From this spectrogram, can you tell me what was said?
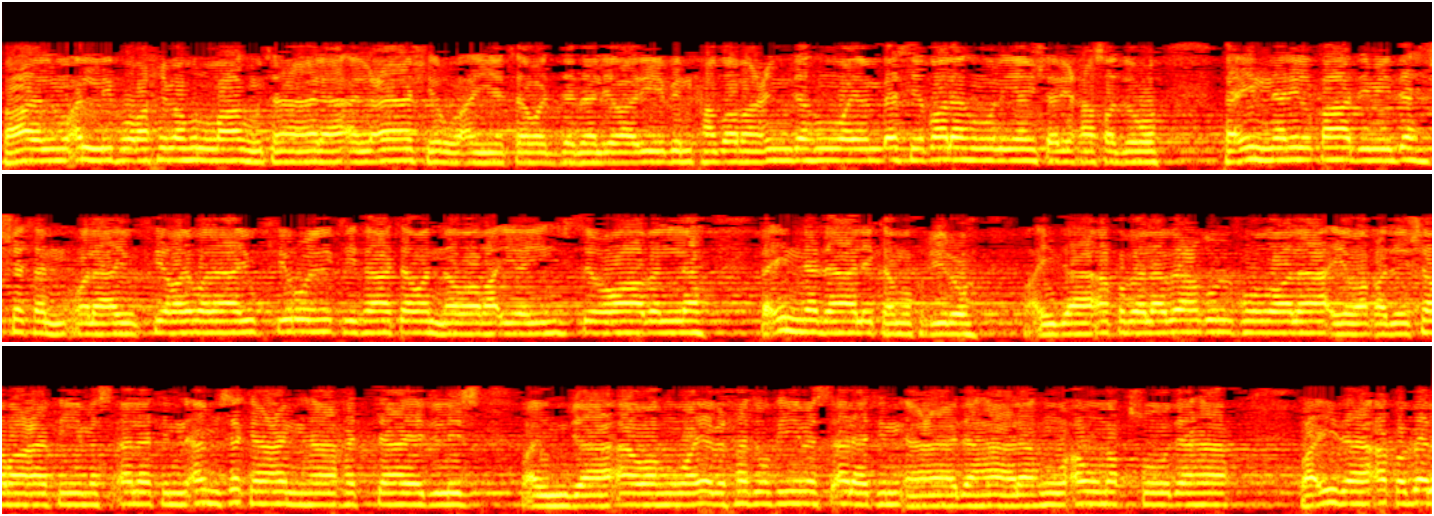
قال المؤلف رحمه الله تعالى العاشر أن يتودد لغريب حضر عنده وينبسط له لينشرح صدره. فإن للقادم دهشة ولا يكثر ولا يكثر الالتفات والنظر إليه استغرابا له فإن ذلك مخجله. وإذا أقبل بعض الفضلاء وقد شرع في مسألة أمسك عنها حتى يجلس وإن جاء وهو يبحث في مسألة أعادها له أو مقصودها. وإذا أقبل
